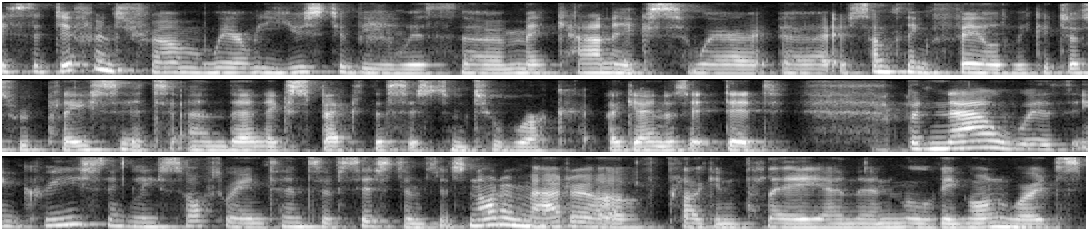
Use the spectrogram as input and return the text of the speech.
it's the difference from where we used to be with uh, mechanics, where uh, if something failed, we could just replace it and then expect the system to work again as it did. Mm-hmm. But now, with increasingly software intensive systems, it's not a matter of plug and play and then moving onwards.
